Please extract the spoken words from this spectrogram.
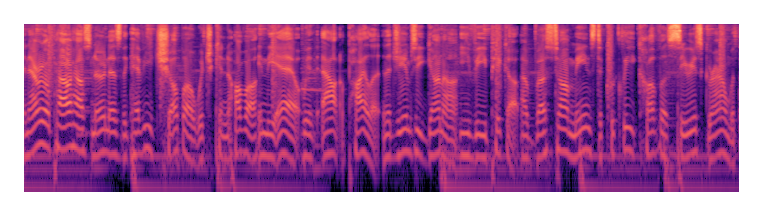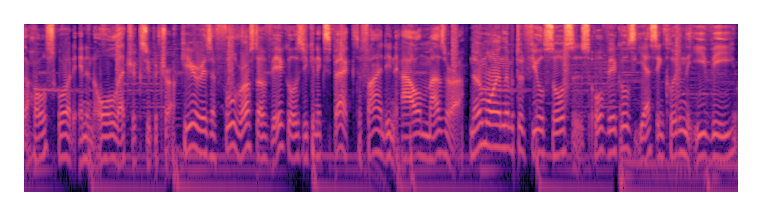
An aerial powerhouse known as the Heavy Chopper which can hover in the air without a pilot. And the GMC Gunner EV pickup. A versatile means to quickly cover serious ground with the whole squad in an all-electric super truck. Here is a full roster of vehicles you can expect to find in Al Mazrah. No more unlimited fuel sources. All vehicles, yes including the EV,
